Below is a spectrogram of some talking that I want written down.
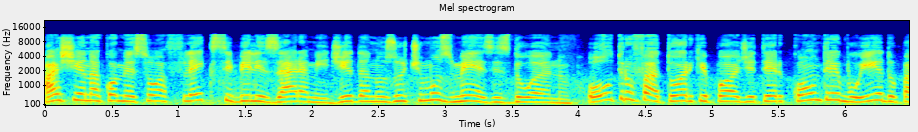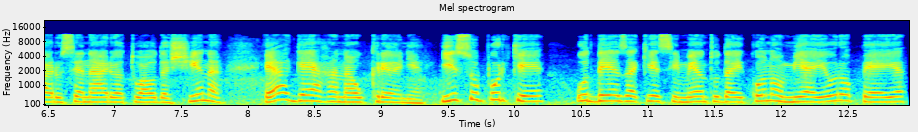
a China começou a flexibilizar a medida nos últimos meses do ano. Outro fator que pode ter contribuído para o cenário atual da China é a guerra na Ucrânia. Isso porque o desaquecimento da economia europeia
